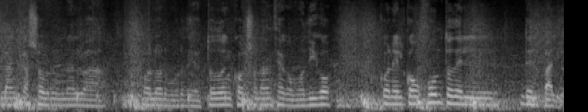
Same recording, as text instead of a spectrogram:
blanca sobre un alba color burdeo. Todo en consonancia, como digo, con el conjunto del, del palio.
